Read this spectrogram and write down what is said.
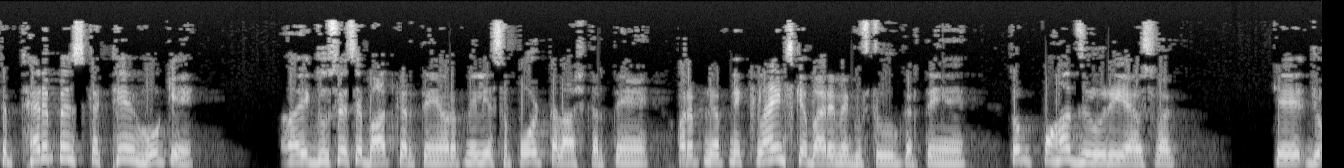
جب تھراپسٹ کٹھے ہو کے ایک دوسرے سے بات کرتے ہیں اور اپنے لیے سپورٹ تلاش کرتے ہیں اور اپنے اپنے کلائنٹس کے بارے میں گفتگو کرتے ہیں تو بہت ضروری ہے اس وقت کہ جو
